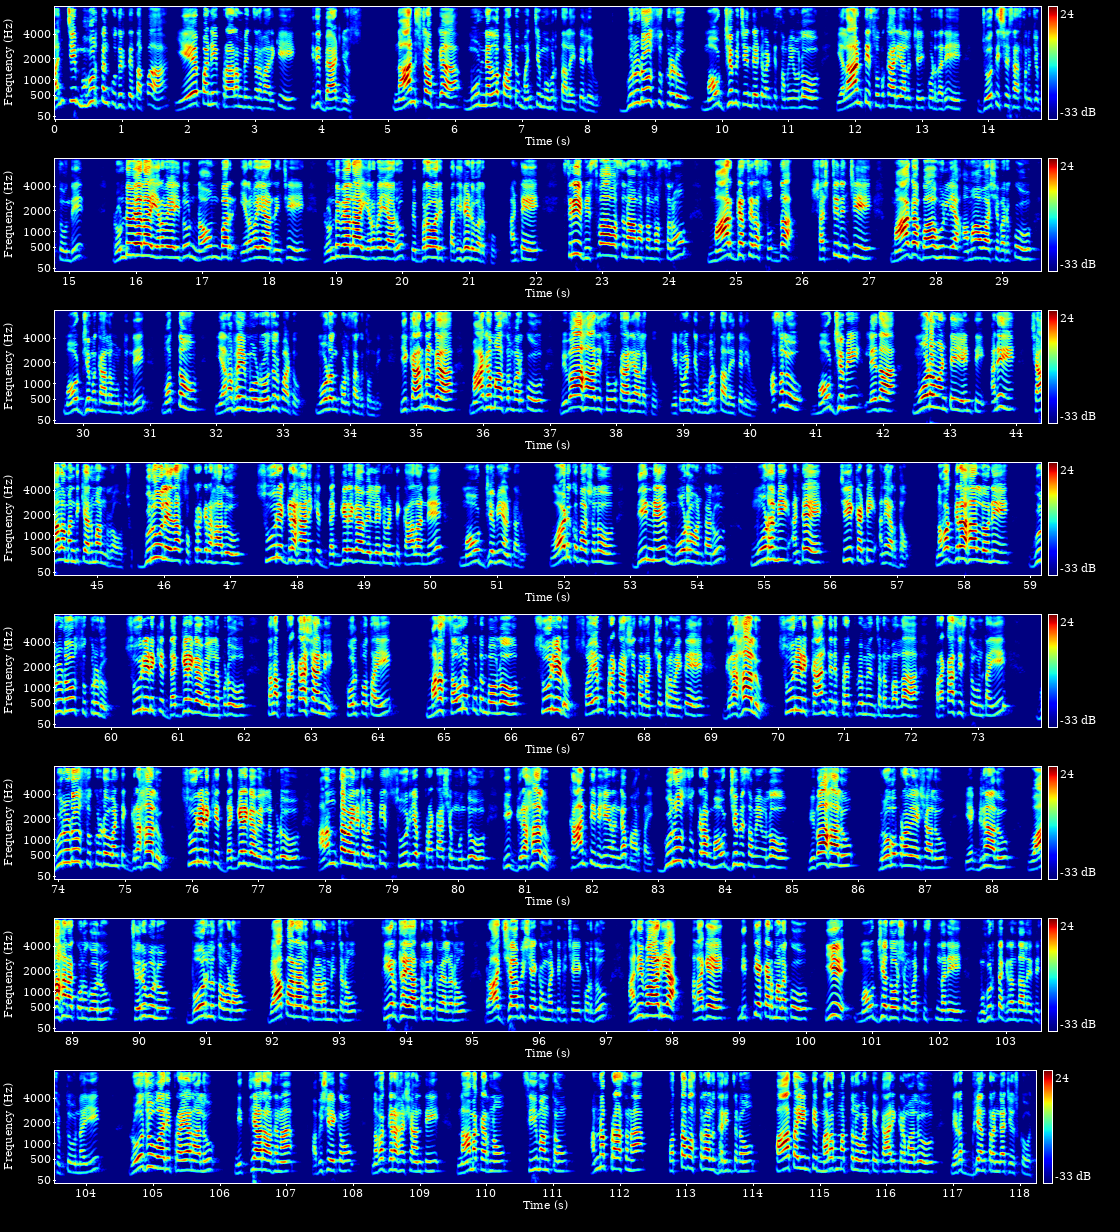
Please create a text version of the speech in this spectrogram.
మంచి ముహూర్తం కుదిరితే తప్ప ఏ పని ప్రారంభించిన వారికి ఇది బ్యాడ్ న్యూస్. నాన్ స్టాప్గా మూడు నెలల పాటు మంచి ముహూర్తాలు అయితే లేవు. గురుడు శుక్రుడు మౌఢ్యమి చెందేటువంటి సమయంలో ఎలాంటి శుభకార్యాలు చేయకూడదని జ్యోతిష్య శాస్త్రం చెప్తుంది రెండు వేల ఇరవై ఐదు నవంబర్ ఇరవై ఆరు నుంచి రెండు వేల ఇరవై ఆరు ఫిబ్రవరి పదిహేడు వరకు అంటే శ్రీ విశ్వావసనామ సంవత్సరం మార్గశిర శుద్ధ షష్ఠి నుంచి మాఘ బాహుల్య అమావాస్య వరకు మౌఢ్యమ కాలం ఉంటుంది. మొత్తం ఎనభై మూడు రోజుల పాటు మూడం కొనసాగుతుంది. ఈ కారణంగా మాఘమాసం వరకు వివాహాది శుభకార్యాలకు ఎటువంటి ముహూర్తాలు అయితే లేవు. అసలు మౌఢ్యమి లేదా మూడం అంటే ఏంటి అని చాలామందికి అనుమానం రావచ్చు. గురువు లేదా శుక్రగ్రహాలు సూర్యగ్రహానికి దగ్గరగా వెళ్ళేటువంటి కాలాన్నే మౌఢ్యమి అంటారు. వాడుక భాషలో దీన్నే మూఢం అంటారు. మూఢమి అంటే చీకటి అని అర్థం. నవగ్రహాల్లోనే గురుడు శుక్రుడు సూర్యుడికి దగ్గరగా వెళ్ళినప్పుడు తన ప్రకాశాన్ని కోల్పోతాయి. మన సౌర కుటుంబంలో సూర్యుడు స్వయం ప్రకాశిత నక్షత్రం అయితే గ్రహాలు సూర్యుడి కాంతిని ప్రతిబింబించడం వల్ల ప్రకాశిస్తూ ఉంటాయి. గురుడు శుక్రుడు వంటి గ్రహాలు సూర్యుడికి దగ్గరగా వెళ్ళినప్పుడు అనంతమైనటువంటి సూర్య ప్రకాశం ముందు ఈ గ్రహాలు కాంతి విహీనంగా మారతాయి. గురు శుక్ర మౌఢ్యమి సమయంలో వివాహాలు గృహప్రవేశాలు యజ్ఞాలు వాహన కొనుగోలు చెరువులు బోర్లు తవ్వడం వ్యాపారాలు ప్రారంభించడం తీర్థయాత్రలకు వెళ్ళడం రాజ్యాభిషేకం వంటివి చేయకూడదు. అనివార్య అలాగే నిత్యకర్మలకు ఈ మౌఢ్య దోషం వర్తిస్తుందని ముహూర్త గ్రంథాలు అయితే చెబుతూ ఉన్నాయి. రోజువారీ ప్రయాణాలు నిత్యారాధన అభిషేకం నవగ్రహ శాంతి నామకరణం సీమంతం అన్నప్రాసన కొత్త వస్త్రాలు ధరించడం పాత ఇంటి మరమ్మత్తులు వంటి కార్యక్రమాలు నిరభ్యంతరంగా చేసుకోవచ్చు.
